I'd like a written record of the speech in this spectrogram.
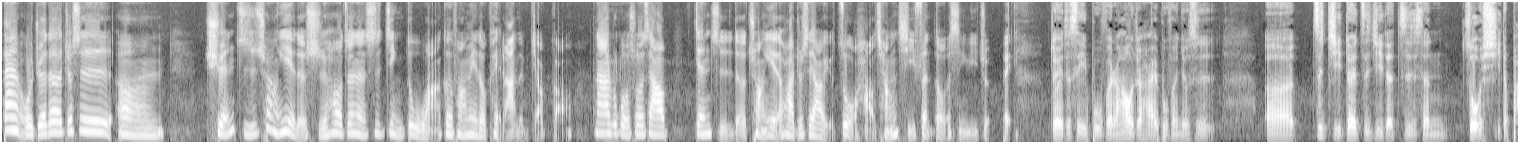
但我觉得就是嗯，全职创业的时候真的是进度啊各方面都可以拉得比较高。那如果说是要兼职的创业的话，就是要有做好长期奋斗的心理准备。对，这是一部分。然后我觉得还有一部分就是，呃，自己对自己的自身作息的把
